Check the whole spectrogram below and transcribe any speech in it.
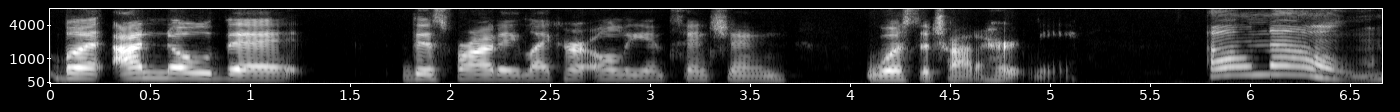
But I know that this Friday, like her only intention was to try to hurt me. Oh no.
